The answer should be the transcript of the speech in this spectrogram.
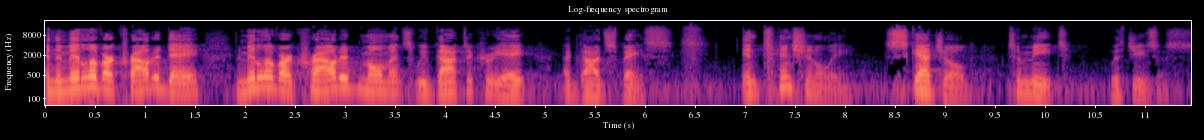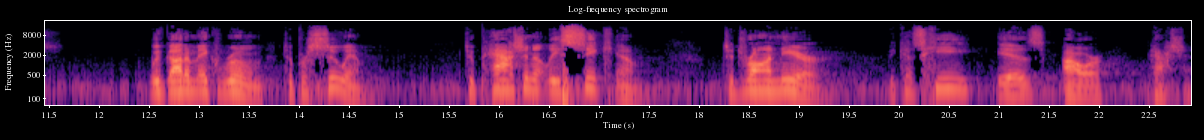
In the middle of our crowded day, in the middle of our crowded moments, we've got to create a God space. Intentionally scheduled to meet with Jesus. We've got to make room to pursue Him, to passionately seek Him, to draw near, because He is our passion.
